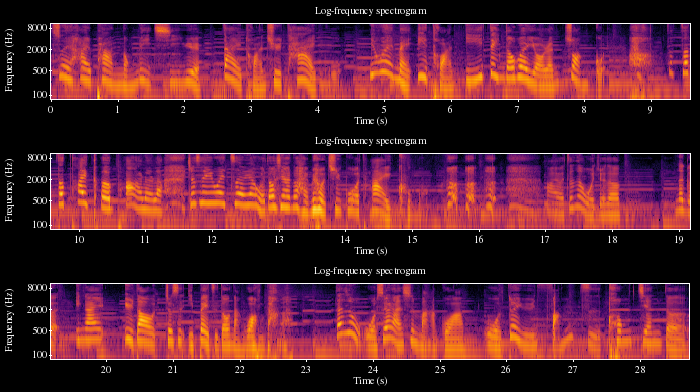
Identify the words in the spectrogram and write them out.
最害怕农历七月带团去泰国，因为每一团一定都会有人撞鬼，这真的太可怕了啦！就是因为这样，我到现在都还没有去过泰国。哎呦，真的，我觉得。那个应该遇到就是一辈子都难忘吧。但是我虽然是麻瓜，我对于房子空间的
